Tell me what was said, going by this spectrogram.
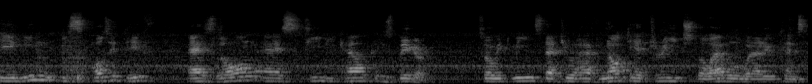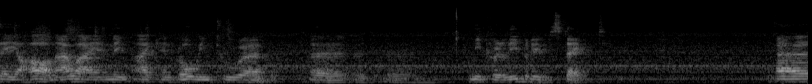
A min is positive as long as TV calc is bigger. So it means that you have not yet reached the level where you can say, aha, now I, am in, I can go into a, a, a, equilibrium state. Uh,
